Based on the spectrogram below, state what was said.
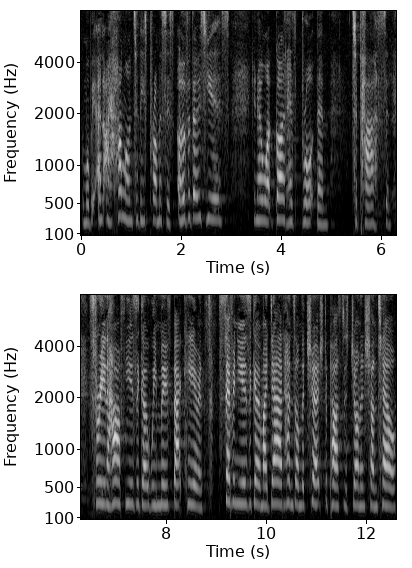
and will be and I hung on to these promises over those years. You know what? God has brought them to pass. And three and a half years ago, we moved back here. And seven years ago, my dad hands on the church to Pastors John and Chantel.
